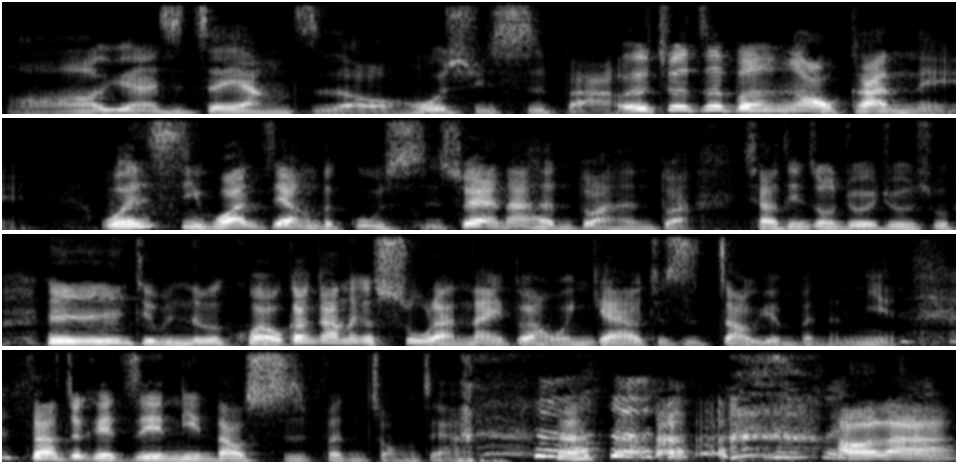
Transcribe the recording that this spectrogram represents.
哦，原来是这样子哦，或许是吧。我就觉得这本很好看呢，我很喜欢这样的故事，虽然它很短很短，小听众就会觉得说，嗯，怎么那么快？我刚刚那个树懒那一段，我应该要就是照原本的念，这样就可以直接念到十分钟这样。好啦，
